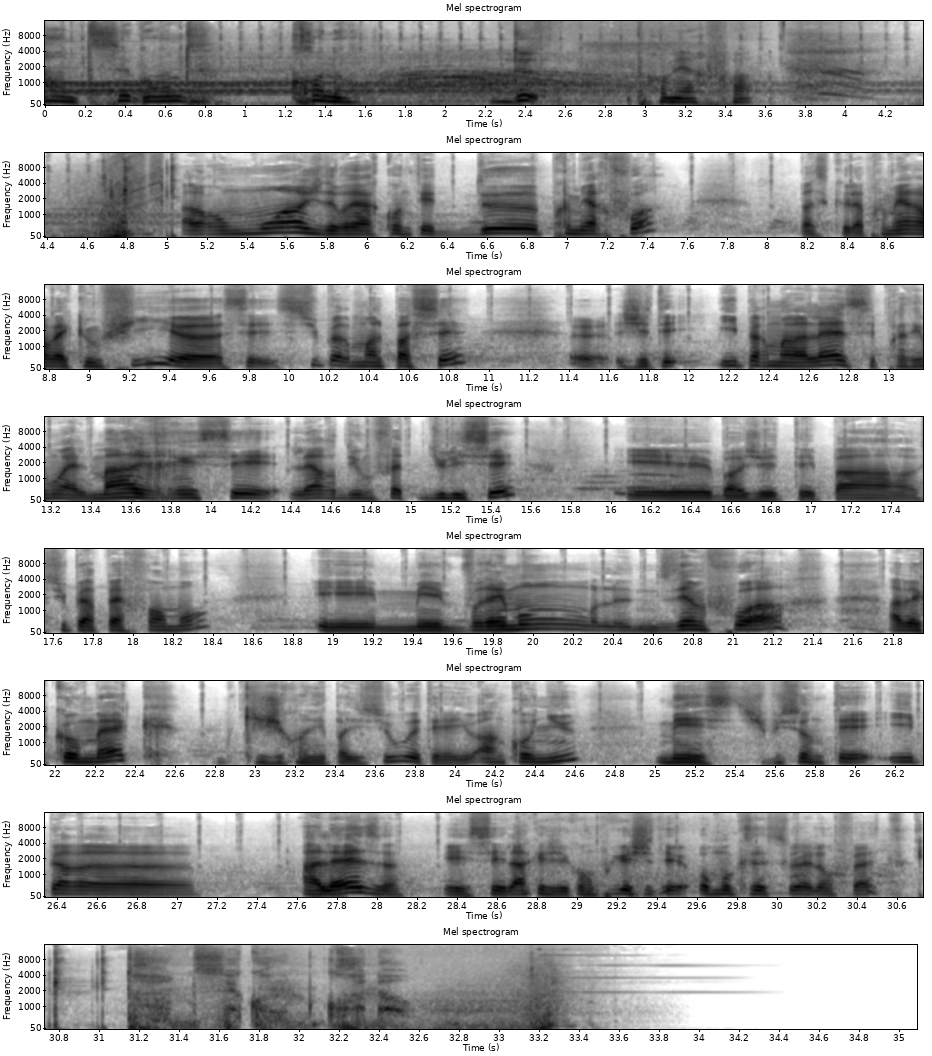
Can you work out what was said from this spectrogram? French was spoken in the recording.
30 secondes chrono. Deux premières fois. Alors moi, je devrais raconter deux premières fois. Parce que la première avec une fille, euh, c'est super mal passé. Euh, J'étais hyper mal à l'aise. C'est pratiquement, elle m'a agressé lors d'une fête du lycée. Et bah, j'étais pas super performant. Et, mais vraiment, la deuxième fois, avec un mec qui je connais pas du tout, était inconnu, mais je me sentais hyper euh, à l'aise. Et c'est là que j'ai compris que j'étais homosexuel en fait. 30 secondes chrono.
